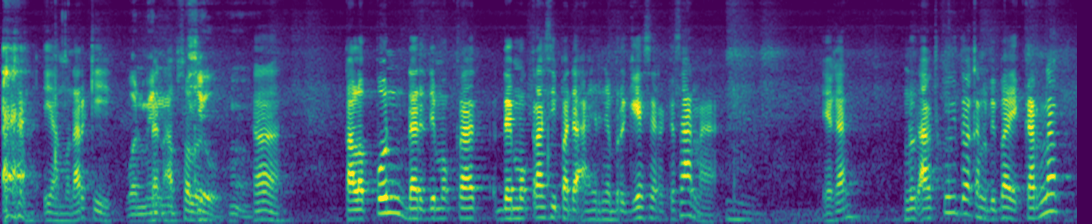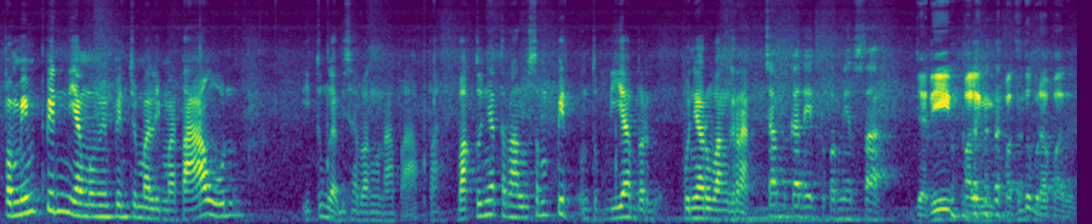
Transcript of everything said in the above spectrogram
ya monarki one dan absolut. show Hmm. Nah, kalaupun dari demokrat demokrasi pada akhirnya bergeser ke sana, Hmm. ya kan? Menurut aku itu akan lebih baik karena pemimpin yang memimpin cuma lima tahun itu nggak bisa bangun apa-apa. Waktunya terlalu sempit untuk dia ber- punya ruang gerak. camkan itu pemirsa jadi paling tepat itu berapa tuh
